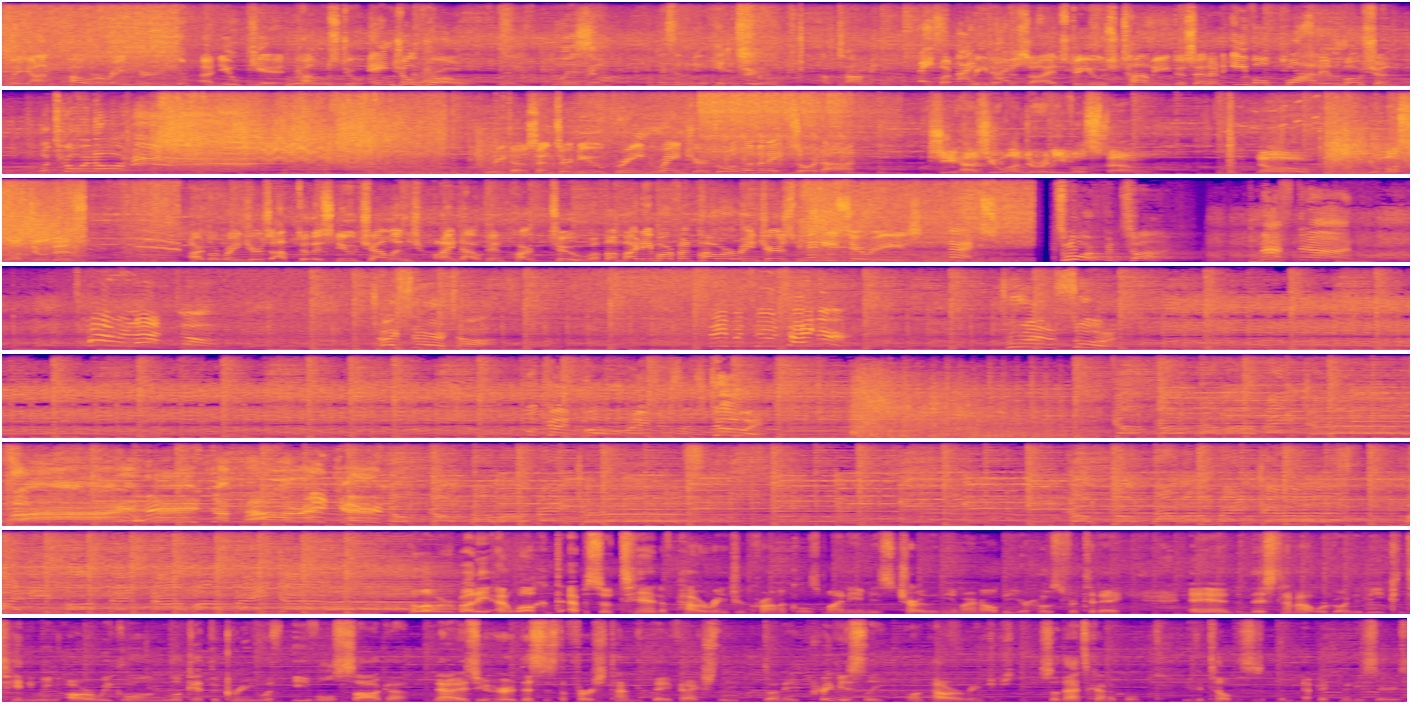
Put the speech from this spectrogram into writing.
Previously on Power Rangers, a new kid comes to Angel Grove, Who is he? Probably some new kid in school. I'm Tommy. but Rita decides to use Tommy to set an evil plot in motion. What's going on? Rita sends her new Green Ranger to eliminate Zordon. She has you under an evil spell. No, you must not do this. Are the Rangers up to this new challenge? Find out in part two of the Mighty Morphin Power Rangers miniseries next. It's morphin' time! Everybody, and welcome to episode 10 of Power Ranger Chronicles. My name is Charlie Niemeyer, and I'll be your host for today. And this time out, we're going to be continuing our week long look at the Green with Evil saga. Now, as you heard, this is the first time that they've actually done a previously on Power Rangers, so that's kind of cool. You can tell this is an epic miniseries.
